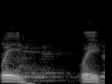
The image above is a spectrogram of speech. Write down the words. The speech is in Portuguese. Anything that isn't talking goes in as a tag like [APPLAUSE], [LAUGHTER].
Oi. Oi.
